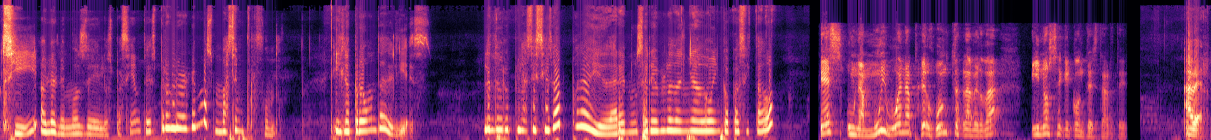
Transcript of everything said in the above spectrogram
sí, hablaremos de los pacientes, pero hablaremos más en profundo. Y la pregunta del 10, ¿la neuroplasticidad puede ayudar en un cerebro dañado o incapacitado? Es una muy buena pregunta, la verdad, y no sé qué contestarte. A ver,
